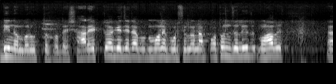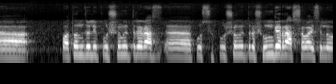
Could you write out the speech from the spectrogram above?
D number Uttar Pradesh. আর একটু আগে যেটা মনে পড়ছিল না পতঞ্জলির আহ, পতঞ্জলি পুষ্যমিত্রের রাজ- পুষ্য- পুষ্যমিত্র শুঙ্গের রাজসভায় ছিল।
